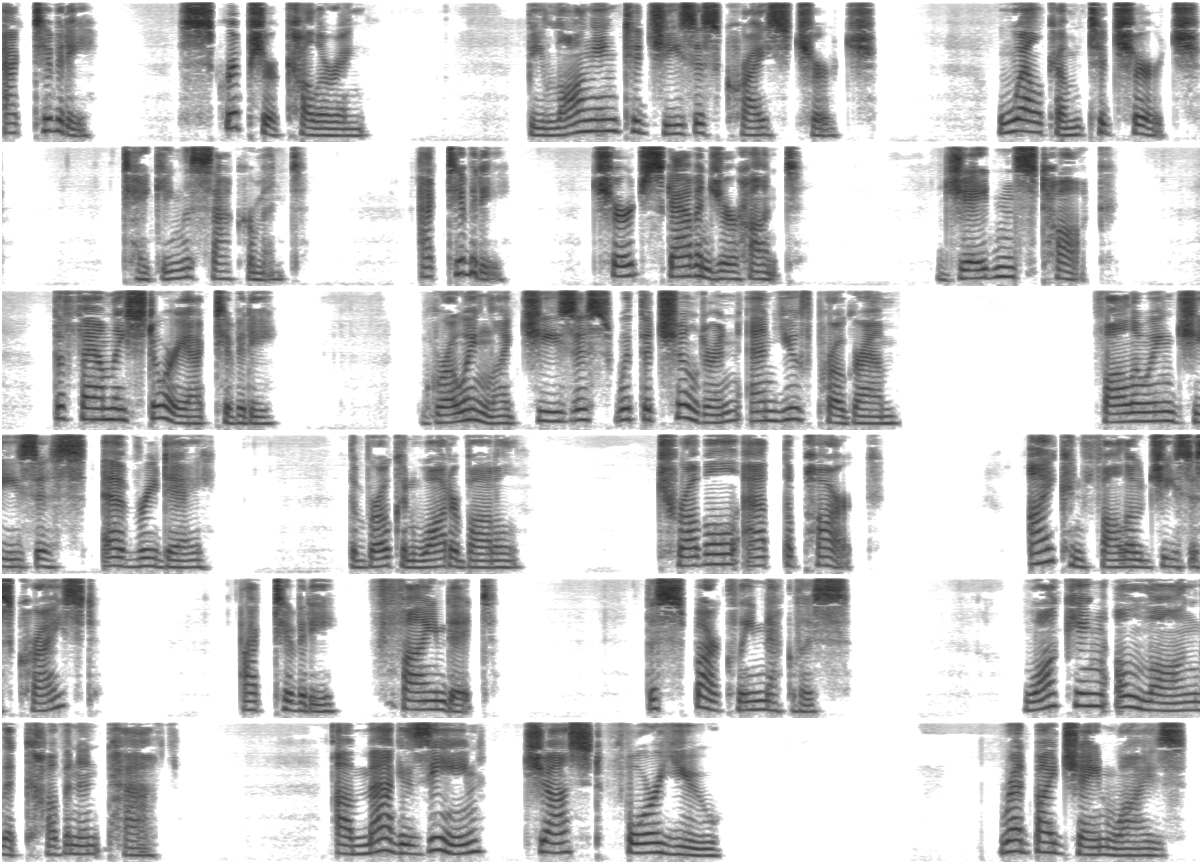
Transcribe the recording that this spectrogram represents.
Activity. Scripture coloring. Belonging to Jesus Christ Church. Welcome to church. Taking the sacrament. Activity. Church scavenger hunt. Jaden's talk. The family story activity. Growing like Jesus with the children and youth program. Following Jesus every day. The broken water bottle. Trouble at the park. I can follow Jesus Christ. Activity. Find it. The sparkly necklace. Walking along the covenant path. A magazine just for you. Read by Jane Wise.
